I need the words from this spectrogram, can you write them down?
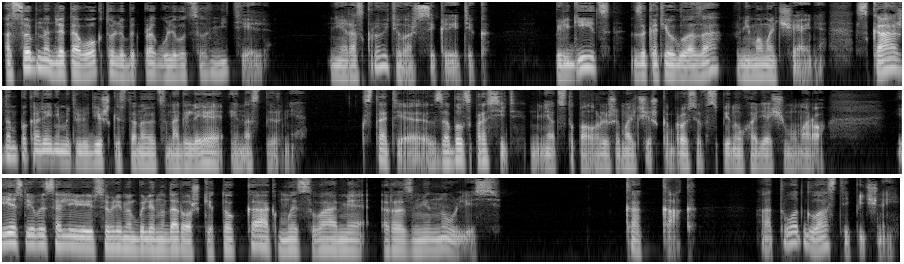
«Особенно для того, кто любит прогуливаться в метель. Не раскроете ваш секретик?» Бельгиец закатил глаза в немом отчаянии. С каждым поколением эти людишки становятся наглее и настырнее. «Кстати, забыл спросить», — не отступал рыжий мальчишка, бросив в спину уходящему Моро. Если вы с Оливией все время были на дорожке, то как мы с вами разминулись? Как-как? Отвод глаз типичный.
